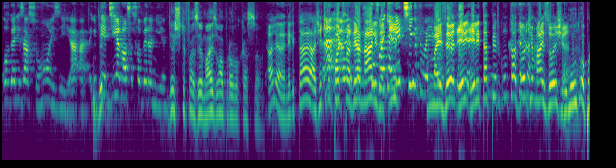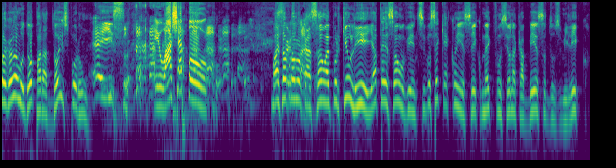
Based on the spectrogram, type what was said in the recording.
organizações e a, a impedir de, a nossa soberania. Deixa eu te fazer mais uma provocação. Olha, Ana, ele tá. A gente não é, pode fazer eu, análise aqui. Demitido, aí, mas ele, ele, ele tá perguntador demais hoje. O, o, programa mudou para dois por um. É isso. Eu acho é pouco. Mas a provocação é porque eu li. E atenção, ouvinte, se você quer conhecer como é que funciona a cabeça dos milico,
